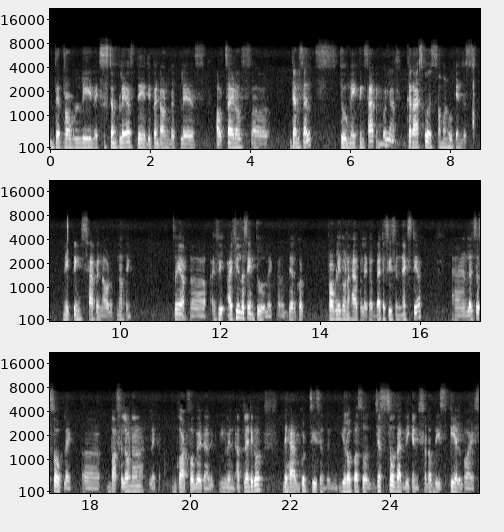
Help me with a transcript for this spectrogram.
they're probably like system players. They depend on the players outside of uh, themselves to make things happen. But yeah. Carrasco is someone who can just make things happen out of nothing. So yeah, uh, I feel I feel the same too. Like uh, they're go- probably going to have like a better season next year, and let's just hope like uh, Barcelona, like God forbid, uh, like even Atletico, they have good seasons in Europa. So just so that we can shut up these PL boys.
